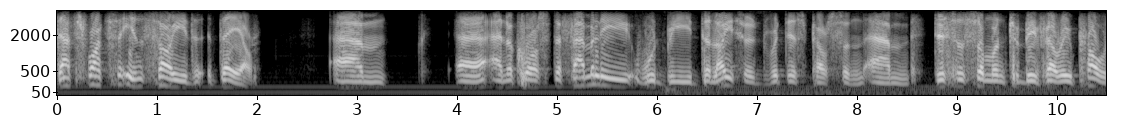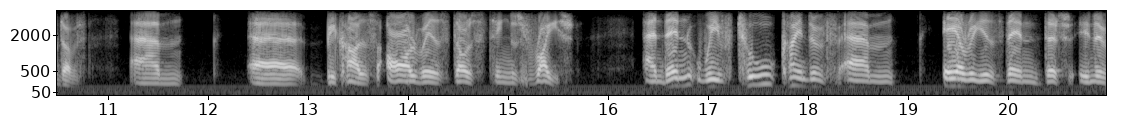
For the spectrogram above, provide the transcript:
that's what's inside there. Uh, and of course, the family would be delighted with this person. Um, this is someone to be very proud of um, uh, because always does things right. And then we've two kind of um, areas then that, in a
